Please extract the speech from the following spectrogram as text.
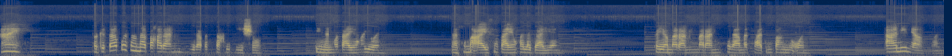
Ay, pagkatapos ng napakaraming hirap at sakripisyo, tingnan mo tayo ngayon. Nasa maayos na tayong kalagayan. Kaya maraming maraming salamat sa ating Panginoon. Ani Nelson.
